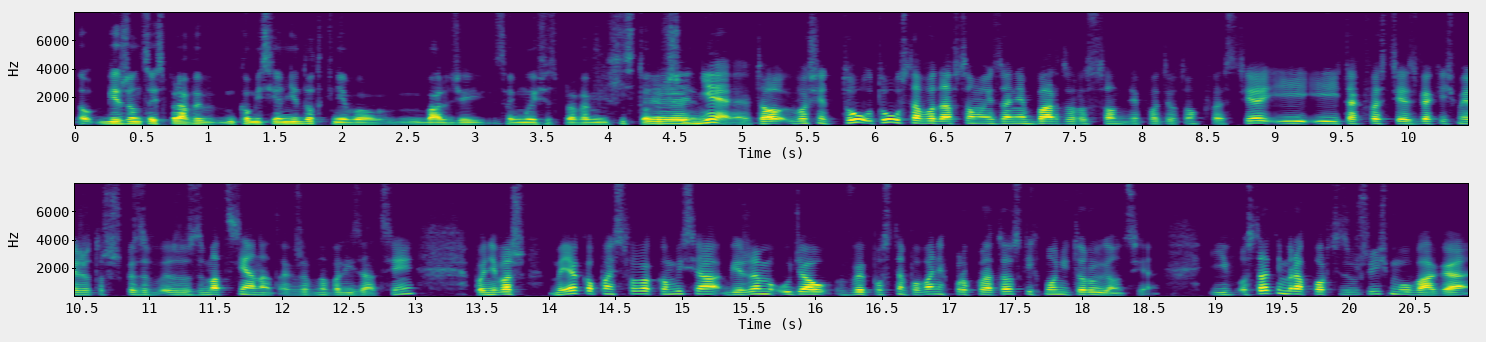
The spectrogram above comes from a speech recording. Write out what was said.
No, bieżącej sprawy komisja nie dotknie, bo bardziej zajmuje się sprawami historycznymi. Yy, nie, to właśnie tu, tu ustawodawca moim zdaniem bardzo rozsądnie podjął tą kwestię i, i ta kwestia jest w jakiejś mierze troszeczkę wzmacniana także w nowelizacji, ponieważ my jako Państwowa Komisja bierzemy udział w postępowaniach prokuratorskich, monitorując je. I w ostatnim raporcie zwróciliśmy uwagę,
